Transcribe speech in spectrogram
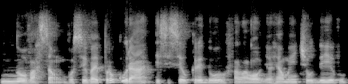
inovação. Você vai procurar esse seu credor, falar, olha, realmente eu devo.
